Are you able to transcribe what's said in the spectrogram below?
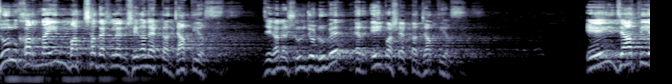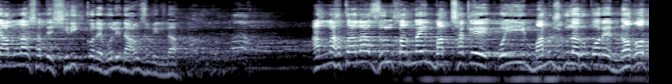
জুল খারনাইন বাচ্চা দেখলেন, সেখানে একটা জাতি আছে। যেখানে সূর্য ডুবে, এর এই পাশে একটা জাতি আছে। এই জাতি আল্লাহর সাথে শিরিক করে বলি না আল্লাহ তাআলা জুল করনাইন বাচ্চাকে ওই মানুষগুলার উপরে নগদ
